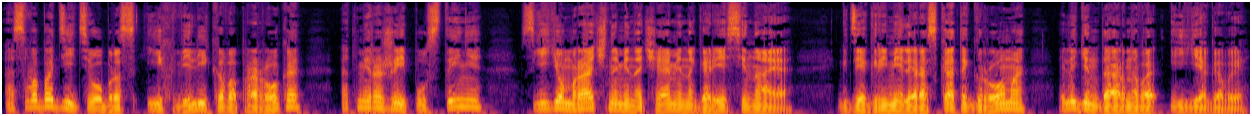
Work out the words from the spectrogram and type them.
освободить образ их великого пророка от миражей пустыни с ее мрачными ночами на горе Синая, где гремели раскаты грома легендарного Иеговы.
